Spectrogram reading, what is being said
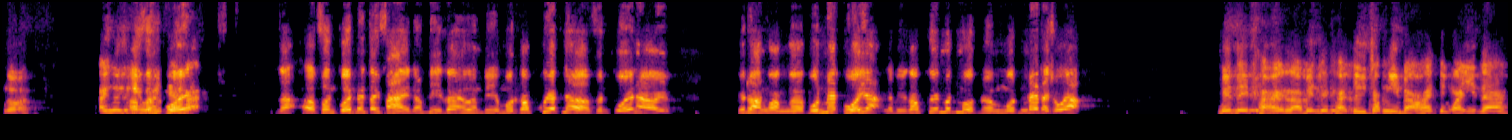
Rồi. Anh ơi khi phần cuối dạ, ở phần cuối bên tay phải nó bị bị một góc khuyết ở phần cuối là cái đoạn khoảng ờ, 4 mét cuối ạ là bị góc khuyết mất một một mét ở chỗ ạ bên tay phải là bên tay phải từ trong nhìn vào hay từ ngoài nhìn ra?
